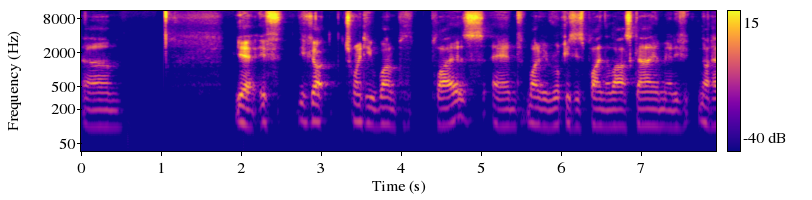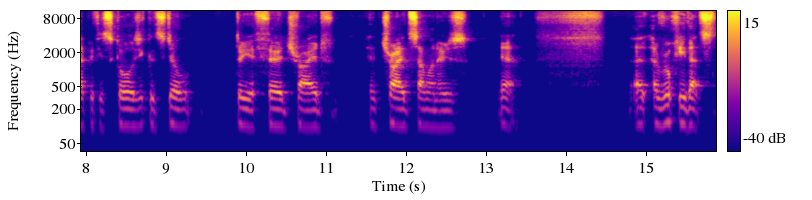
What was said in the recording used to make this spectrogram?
um, yeah, if you've got twenty-one players and one of your rookies is playing the last game, and if you're not happy with his scores, you could still do your third trade and trade someone who's yeah a, a, rookie that's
